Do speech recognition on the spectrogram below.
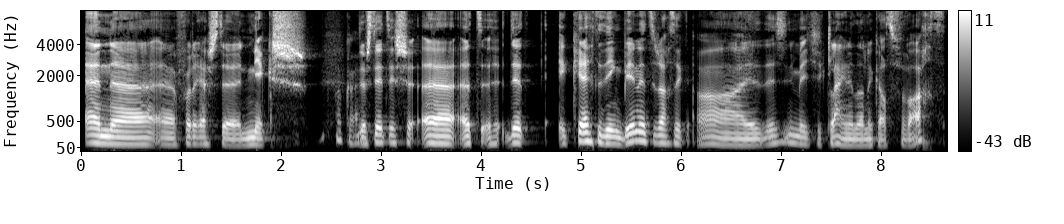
En eh, eh, voor de rest eh, niks. Oké. Dus dit is eh, het. Dit, ik kreeg het ding binnen en toen dacht ik, ah, dit is een beetje kleiner dan ik had verwacht.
